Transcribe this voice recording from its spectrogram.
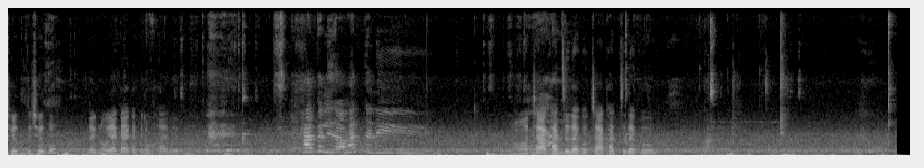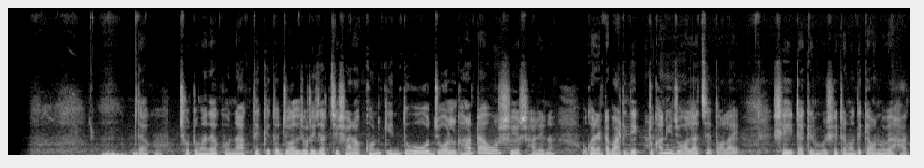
ছেড়ে দিতে ছেড়ে দেখ না ও একা একা কীরকম খায় দেখ না। চা খাচ্ছে দেখো চা খাচ্ছে দেখো দেখো, ছোটো মা দেখো, নাক থেকে তো জল ঝরে যাচ্ছে সারাক্ষণ, কিন্তু ও জল ঘাঁটা ওর সে সারে না। ওখানে একটা বাটিতে একটুখানি জল আছে তলায়, সেইটাকে, সেটার মধ্যে কেমনভাবে হাত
